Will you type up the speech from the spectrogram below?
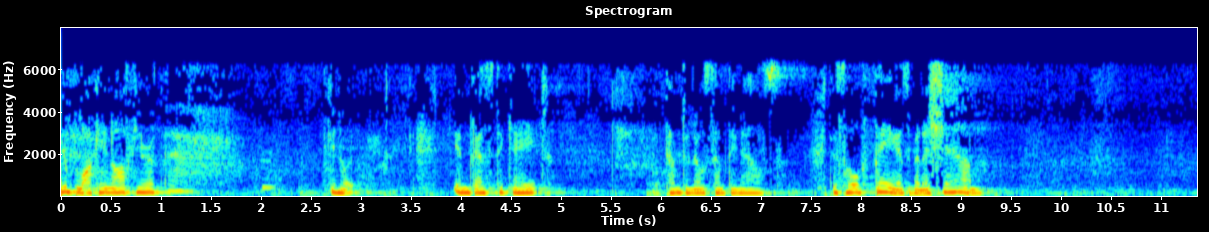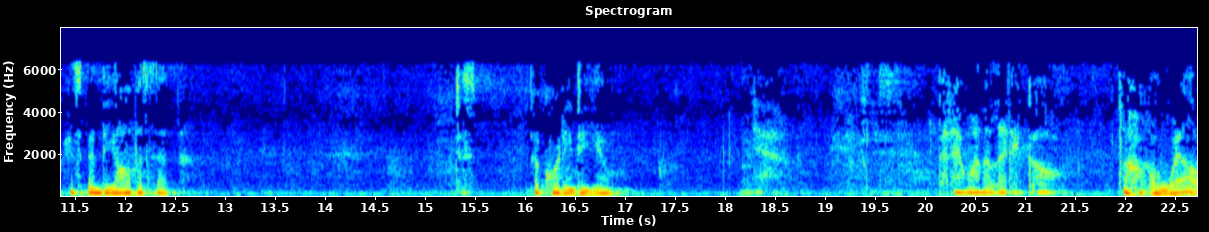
you're blocking off your, you know, investigate, come to know something else. This whole thing has been a sham. It's been the opposite. Just according to you. Yeah. But I want to let it go. Oh, well.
